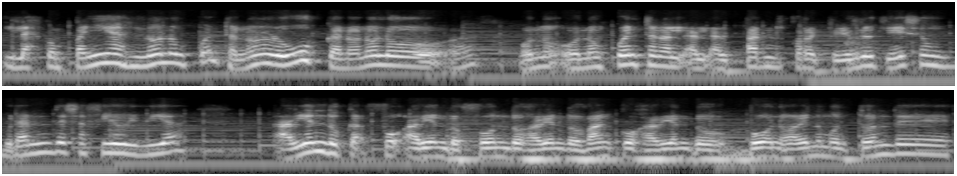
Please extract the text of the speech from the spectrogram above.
y, las compañías no lo encuentran, no lo buscan o no lo... ¿ah? O no, encuentran al, partner correcto. Yo creo que ese es un gran desafío hoy día, habiendo, habiendo fondos, habiendo bancos, habiendo bonos, habiendo un montón de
